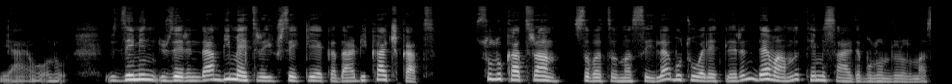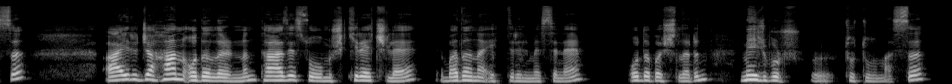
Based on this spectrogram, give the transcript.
yani onu zemin üzerinden bir metre yüksekliğe kadar birkaç kat sulu katran sıvatılmasıyla bu tuvaletlerin devamlı temiz halde bulundurulması, ayrıca han odalarının taze soğumuş kireçle badana ettirilmesine, oda başıların mecbur e, tutulması,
